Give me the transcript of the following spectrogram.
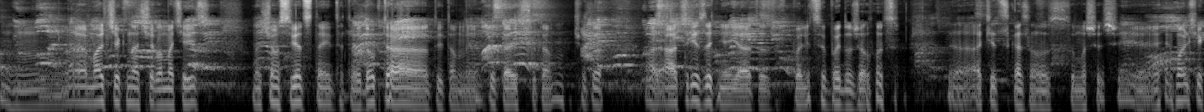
мальчик начал материть, на чем свет стоит этого доктора, ты там пытаешься там что-то отрезать мне, я тут в полицию пойду жаловаться. Э, отец сказал, сумасшедший мальчик,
